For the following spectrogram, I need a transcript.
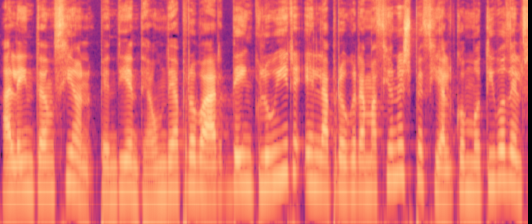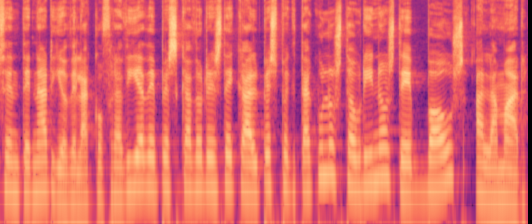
a la intención, pendiente aún de aprobar, de incluir en la programación especial con motivo del centenario de la Cofradía de Pescadores de Calpe espectáculos taurinos de Bous a la Mar.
